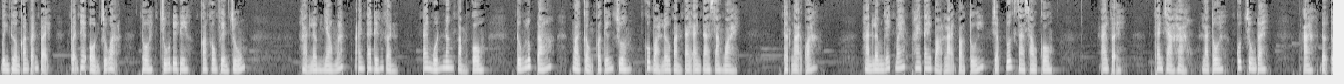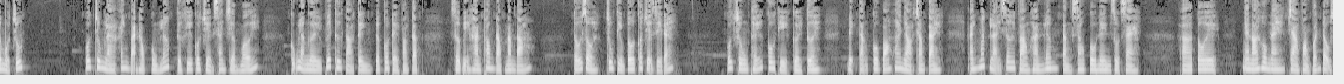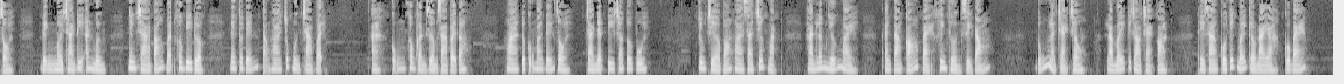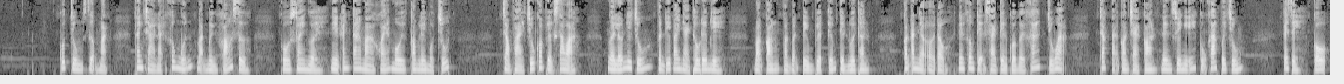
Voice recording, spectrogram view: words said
Bình thường con vẫn vậy. Vẫn thế ổn chú ạ. Thôi, chú đi đi. Con không phiền chú. Hàn Lâm nhào mắt. Anh ta đến gần. Tay muốn nâng cầm cô. Đúng lúc đó. Ngoài cổng có tiếng chuông. Cô bỏ lơ bàn tay anh ta ra ngoài. Thật ngại quá. Hàn Lâm nhếch mép. Hai tay bỏ lại vào túi. Chậm bước ra sau cô. Ai vậy? Thanh Trà hả? Là tôi, Quốc Trung đây. À, đợi tôi một chút. Quốc Trung là anh bạn học cùng lớp từ khi cô chuyển sang trường mới. Cũng là người viết thư tỏ tình được cô để vào tập, rồi bị Hàn Phong đọc năm đó. Tối rồi, Trung tìm tôi có chuyện gì đấy? Quốc Trung thấy cô thì cười tươi, định tặng cô bó hoa nhỏ trong tay. Ánh mắt lại rơi vào Hàn Lâm đằng sau cô nên rụt rè. À tôi nghe nói hôm nay trà phỏng vấn đậu rồi. Định mời trà đi ăn mừng nhưng trà báo bận không đi được nên tôi đến tặng hoa chúc mừng trà vậy. À cũng không cần dườm già vậy đâu. Hoa tôi cũng mang đến rồi, trà nhận đi cho tôi vui. Trung chìa bó hoa ra trước mặt, Hàn Lâm nhướng mày, anh ta có vẻ khinh thường gì đó. Đúng là trẻ trâu, là mấy cái trò trẻ con. Thì ra cô thích mấy kiểu này à, cô bé? Quốc Trung sượng mặt, Thanh Trà lại không muốn bạn mình khó xử. Cô xoay người, nhìn anh ta mà khóe môi cong lên một chút. Chẳng phải chú có việc sao ạ? Người lớn như chú cần đi bay nhảy thâu đêm nhỉ? Bọn con còn bận tìm việc kiếm tiền nuôi thân. Con ăn nhờ ở đậu nên không tiện xài tiền của người khác chú ạ. Chắc tại con trẻ con nên suy nghĩ cũng khác với chú. Cái gì? Cô...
